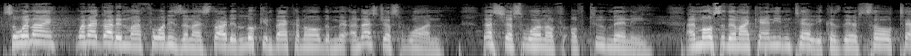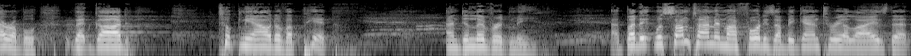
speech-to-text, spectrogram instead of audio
So when I when I got in my 40s and I started looking back on all the and that's just one. That's just one of, of too many. And most of them I can't even tell you because they're so terrible that God took me out of a pit and delivered me. But it was sometime in my 40s I began to realize that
